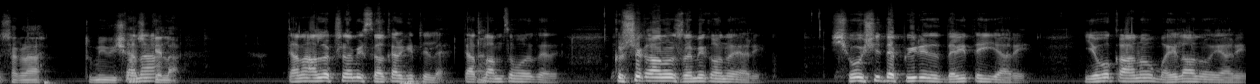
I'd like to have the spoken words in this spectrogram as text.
सगळा तुम्ही विश्वास केला. त्यांना अलक्ष आम्ही सहकार घेतलेला आहे. त्यातलं आमचं मत आहे. कृषकानो श्रमिकानो यारे शोषित पीडित दलितही यारे युवकानो महिलानो यारे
